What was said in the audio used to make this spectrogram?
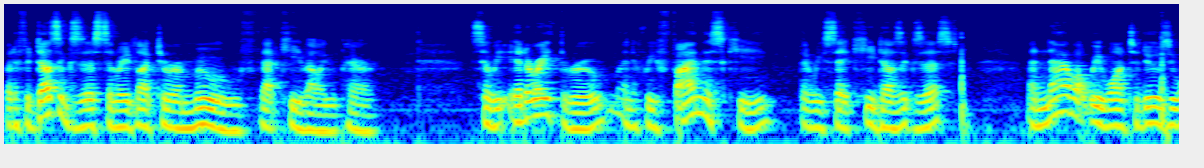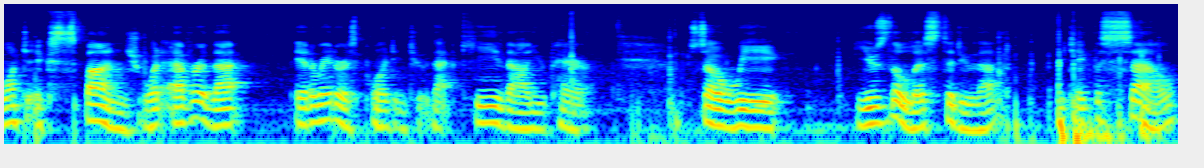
But if it does exist, then we'd like to remove that key value pair. So we iterate through, and if we find this key, then we say key does exist. And now what we want to do is we want to expunge whatever that iterator is pointing to, that key value pair. So we use the list to do that. We take the cell,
